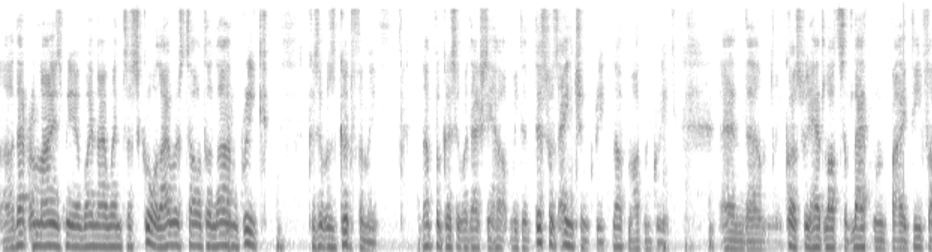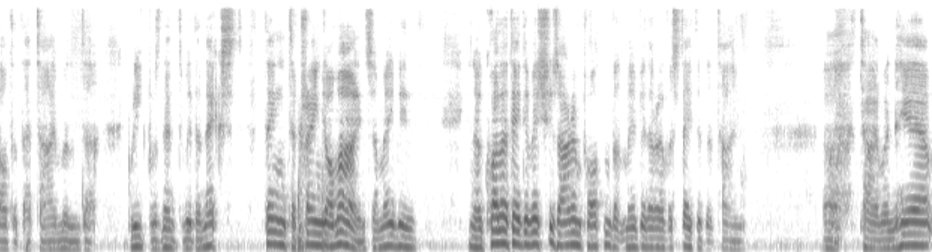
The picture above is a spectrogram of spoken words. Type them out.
Uh, that reminds me of when I went to school. I was told to learn Greek because it was good for me not because it would actually help me. To, this was ancient Greek, not modern Greek. And um, of course, we had lots of Latin by default at that time, and uh, Greek was meant to be the next thing to train your mind. So maybe, you know, qualitative issues are important, but maybe they're overstated at time. Uh, time. And here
